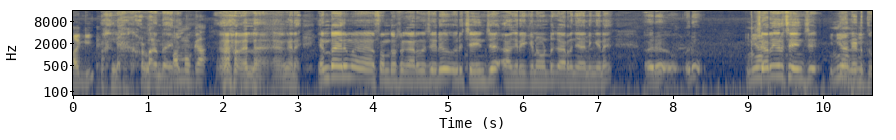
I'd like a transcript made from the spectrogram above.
ഭംഗി അല്ല കൊള്ളാം എന്തായാലും. അല്ല അങ്ങനെ. എന്തായാലും സന്തോഷം. കാരണം എന്ന് വെച്ചാൽ ഒരു ഒരു ചേഞ്ച് ആഗ്രഹിക്കണോണ്ട് കാരണം ഞാനിങ്ങനെ ഒരു ഒരു ചെറിയൊരു ചേഞ്ച് ഇനി ഞാൻ എടുത്തു.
